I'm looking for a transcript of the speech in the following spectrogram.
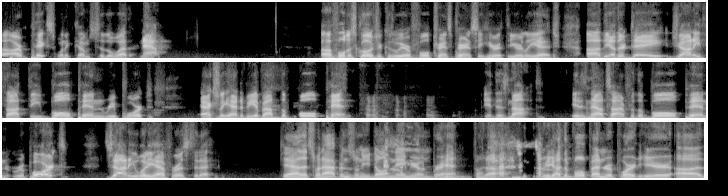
uh, our picks when it comes to the weather. Now, uh, full disclosure, because we are full transparency here at the early edge. Uh, the other day, Johnny thought the bullpen report actually had to be about the bullpen. it does not. It is now time for the bullpen report. Johnny, what do you have for us today? Yeah, that's what happens when you don't name your own brand. But uh, we got the bullpen report here. Uh,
